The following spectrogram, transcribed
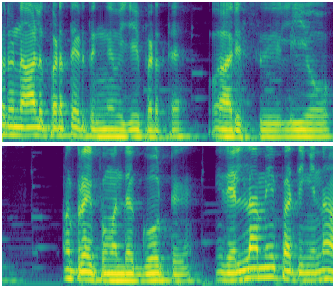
ஒரு நாலு படத்தை எடுத்துங்க விஜய் படத்தை. வாரிசு லியோ அப்புறம் இப்போ வந்த கோட்டு இது எல்லாமே பார்த்திங்கன்னா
